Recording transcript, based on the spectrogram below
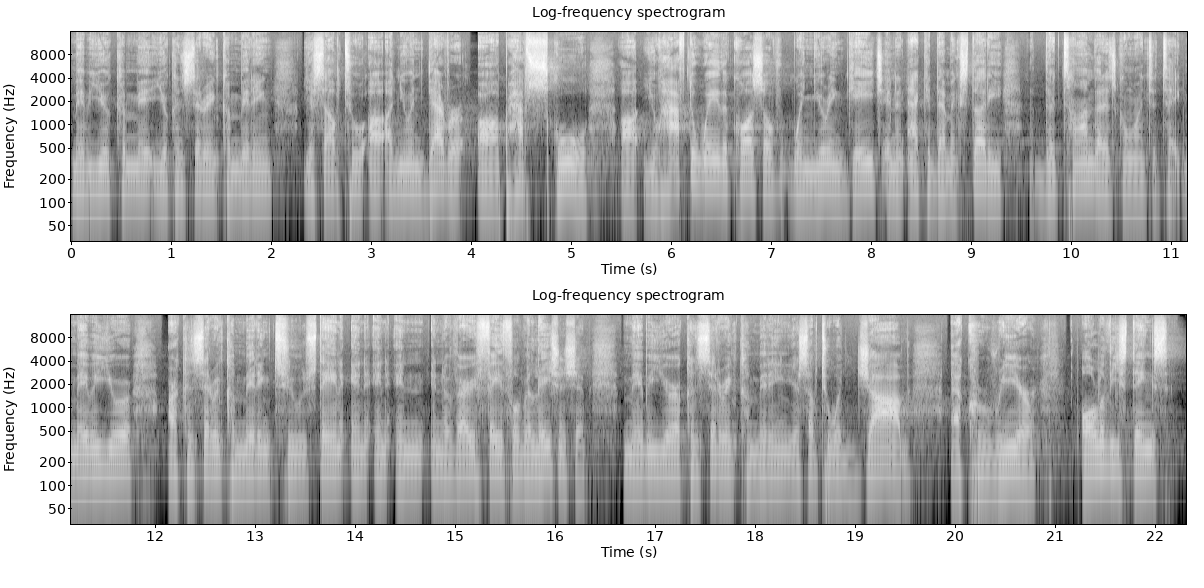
Maybe you're commit you're considering committing yourself to a, a new endeavor, uh, perhaps school. Uh, you have to weigh the cost of when you're engaged in an academic study, the time that it's going to take. Maybe you are considering committing to staying in, in, in, in a very faithful relationship. Maybe you're considering committing yourself to a job, a career. All of these things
